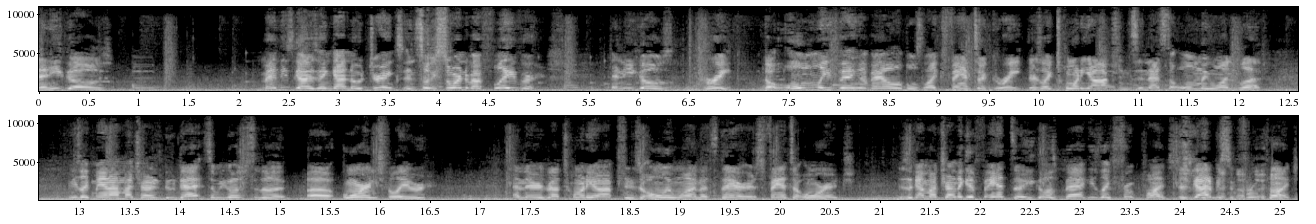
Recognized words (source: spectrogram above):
And he goes man these guys ain't got no drinks. And so he's sorting about flavor. And he goes great the only thing available is like fanta great there's like 20 options and that's the only one left he's like man i'm not trying to do that so he goes to the uh, orange flavor and there's about 20 options. The only one that's there is Fanta Orange. He's like, I'm not trying to get Fanta. He goes back. He's like, Fruit Punch. There's got to be some Fruit Punch.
